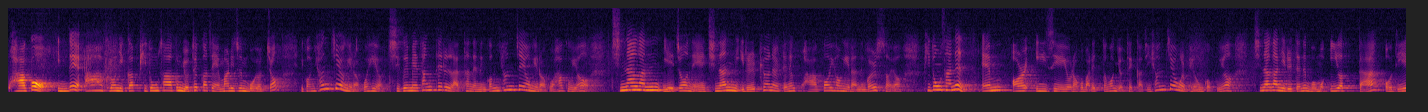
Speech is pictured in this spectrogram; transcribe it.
과거인데 아 그러니까 비동사 그럼 여태까지 MR이즈는 뭐였죠? 이건 현재형이라고 해요. 지금의 상태를 나타내는 건 현재형이라고 하고요. 지나간 예전에 지난 일을 표현할 때는 과거형이라는 걸 써요. 비동사는 am, are, is예요 라고 말했던 건 여태까지 현재형을 배운 거고요. 지나간 일일 때는 뭐뭐 이었다, 어디에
